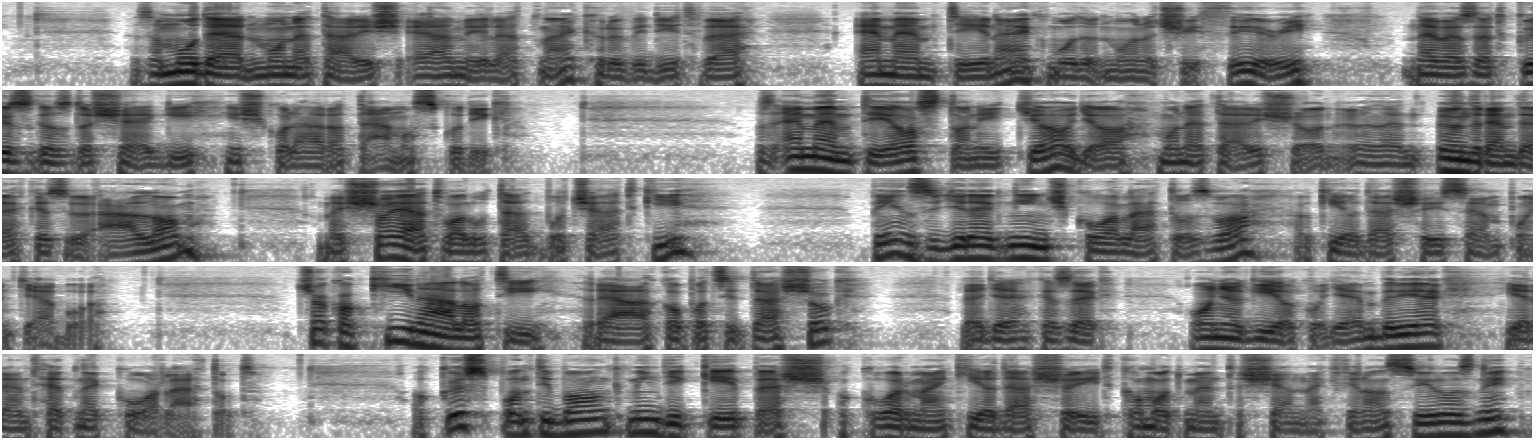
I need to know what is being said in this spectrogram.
Ez a modern monetáris elméletnek, rövidítve MMT-nek, Modern Monetary Theory, nevezett közgazdasági iskolára támaszkodik. Az MMT azt tanítja, hogy a monetárisan önrendelkező állam, amely saját valutát bocsát ki, pénzügyileg nincs korlátozva a kiadásai szempontjából. Csak a kínálati reálkapacitások, legyenek ezek anyagiak vagy emberiek, jelenthetnek korlátot. A központi bank mindig képes a kormány kiadásait kamatmentesen megfinanszírozni,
